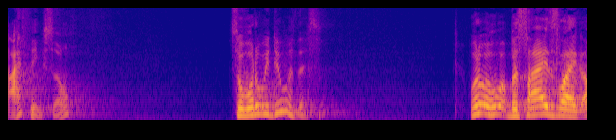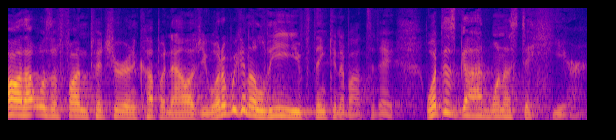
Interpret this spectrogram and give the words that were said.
I think so. So, what do we do with this? What, besides, like, oh, that was a fun picture and cup analogy, what are we going to leave thinking about today? What does God want us to hear?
